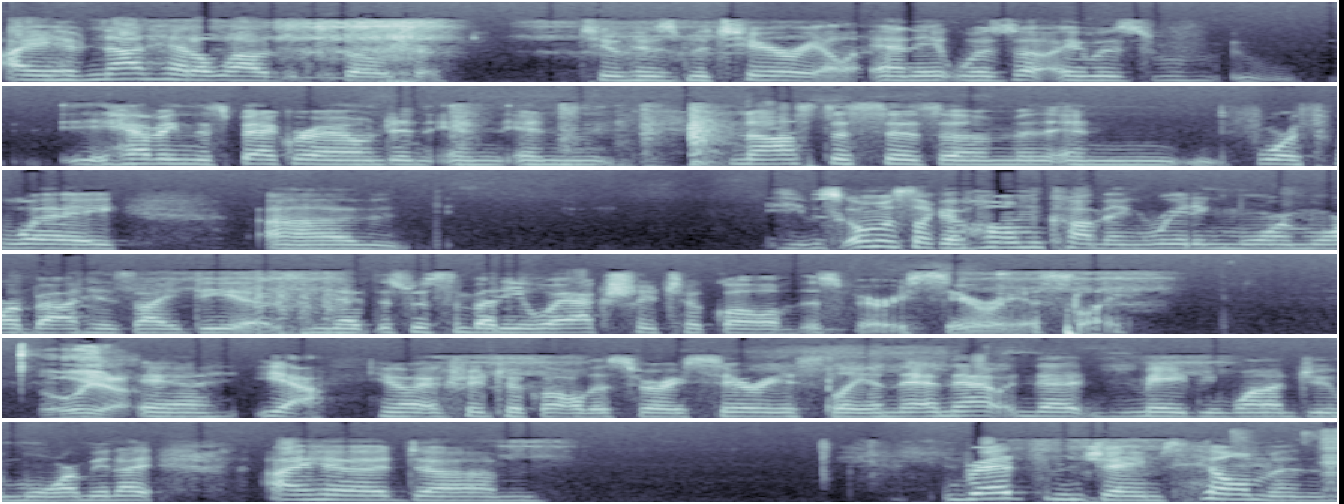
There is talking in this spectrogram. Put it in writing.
I have not had a lot of exposure to his material, and it was uh, it was having this background in in, in Gnosticism and, and Fourth Way. Uh, he was almost like a homecoming reading more and more about his ideas and that this was somebody who actually took all of this very seriously. Oh yeah. And yeah he actually took all this very seriously and, and that that made me want to do more. I mean i i had um, read some james hillman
